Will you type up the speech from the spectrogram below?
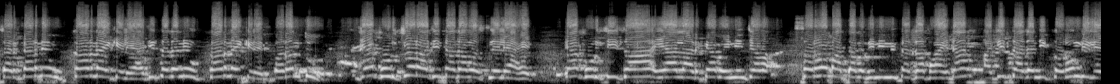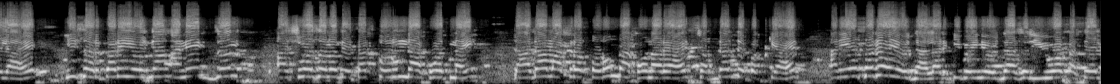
सरकारने उपकार नाही केले अजितदादांनी उपकार नाही केले. परंतु ज्या खुर्चीवर अजितदादा बसलेले आहेत त्या खुर्चीचा या लाडक्या बहिणींच्या सर्व माता भगिनींनी त्याचा फायदा अजितदादांनी करून दिलेला आहे. ही सरकारी योजना अनेक जण आश्वासनं देतात करून दाखवत नाही दादा मात्र करून दाखवणारे आहेत. शब्दात पक्के आहेत. आणि या सगळ्या योजना लाडकी बहीण योजना असेल युवक असेल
